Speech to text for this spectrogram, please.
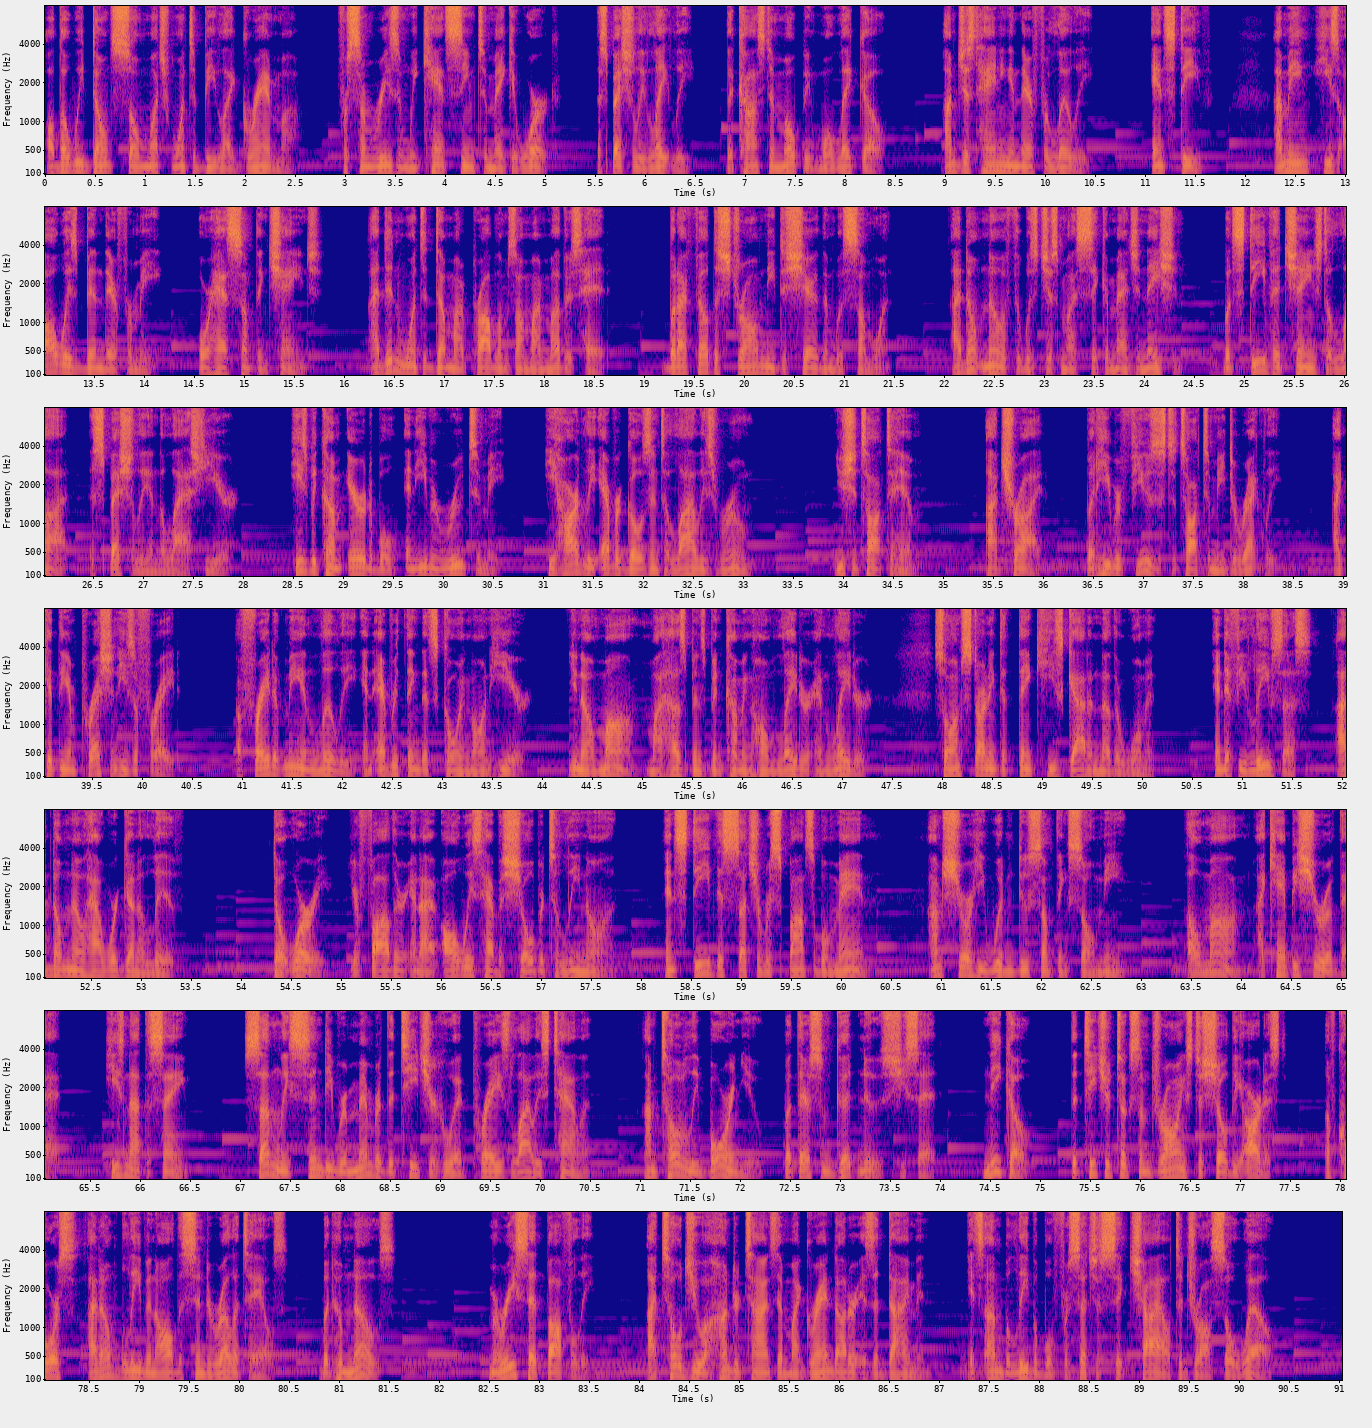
Although we don't so much want to be like Grandma, for some reason we can't seem to make it work, especially lately. The constant moping won't let go. I'm just hanging in there for Lily. And Steve. I mean, he's always been there for me. Or has something changed? I didn't want to dump my problems on my mother's head, but I felt a strong need to share them with someone. I don't know if it was just my sick imagination, but Steve had changed a lot, especially in the last year. He's become irritable and even rude to me. He hardly ever goes into Lily's room. You should talk to him. I tried, but he refuses to talk to me directly. I get the impression he's afraid. Afraid of me and Lily and everything that's going on here. You know, Mom, my husband's been coming home later and later, so I'm starting to think he's got another woman. And if he leaves us, I don't know how we're gonna live. Don't worry, your father and I always have a shoulder to lean on. And Steve is such a responsible man. I'm sure he wouldn't do something so mean. Oh, Mom, I can't be sure of that. He's not the same. Suddenly, Cindy remembered the teacher who had praised Lily's talent. I'm totally boring you, but there's some good news, she said. Nico, the teacher took some drawings to show the artist. Of course, I don't believe in all the Cinderella tales, but who knows? Marie said thoughtfully, I told you a hundred times that my granddaughter is a diamond. It's unbelievable for such a sick child to draw so well.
